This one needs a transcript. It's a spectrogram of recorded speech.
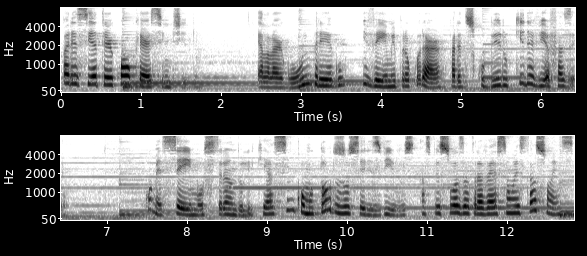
parecia ter qualquer sentido. Ela largou o emprego e veio me procurar para descobrir o que devia fazer. Comecei mostrando-lhe que, assim como todos os seres vivos, as pessoas atravessam estações.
